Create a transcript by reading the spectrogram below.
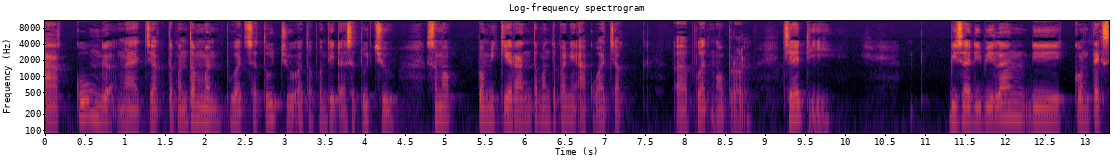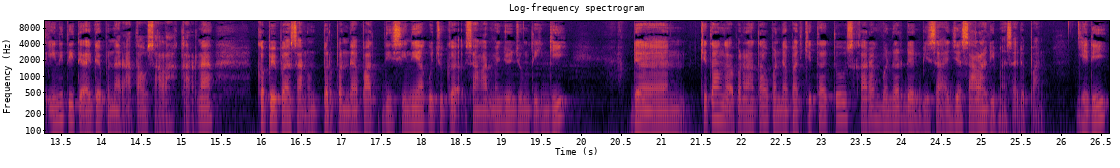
aku nggak ngajak teman-teman buat setuju ataupun tidak setuju sama pemikiran teman-teman yang aku ajak uh, buat ngobrol. Jadi bisa dibilang di konteks ini tidak ada benar atau salah karena kebebasan berpendapat di sini aku juga sangat menjunjung tinggi dan kita nggak pernah tahu pendapat kita itu sekarang benar dan bisa aja salah di masa depan. Jadi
